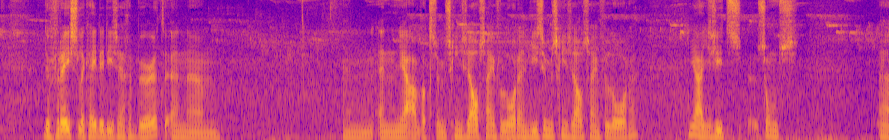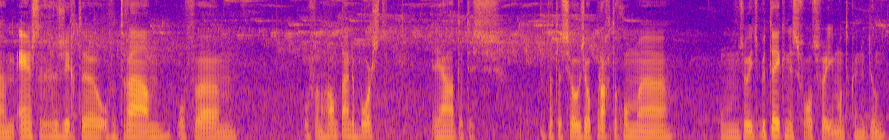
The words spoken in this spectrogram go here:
de vreselijkheden die zijn gebeurd. En um, en, en ja, wat ze misschien zelf zijn verloren en wie ze misschien zelf zijn verloren. Ja, je ziet soms um, ernstige gezichten of een traan of, um, of een hand naar de borst. Ja, dat is, dat is sowieso prachtig om, uh, om zoiets betekenisvols voor iemand te kunnen doen.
